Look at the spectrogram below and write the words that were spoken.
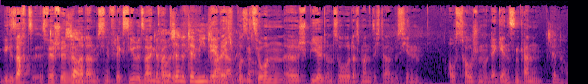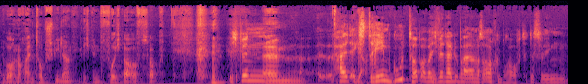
wie gesagt, es wäre schön, Ist wenn ja- man da ein bisschen flexibel sein Genau, könnte, ist ja eine Terminfrage wer welche Ende Positionen äh, spielt und so, dass man sich da ein bisschen austauschen und ergänzen kann. Genau. Wir brauchen noch einen Top-Spieler. Ich bin furchtbar auf Top. Ich bin ähm, halt extrem gut top, aber ich werde halt überall anders auch gebraucht. Deswegen.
